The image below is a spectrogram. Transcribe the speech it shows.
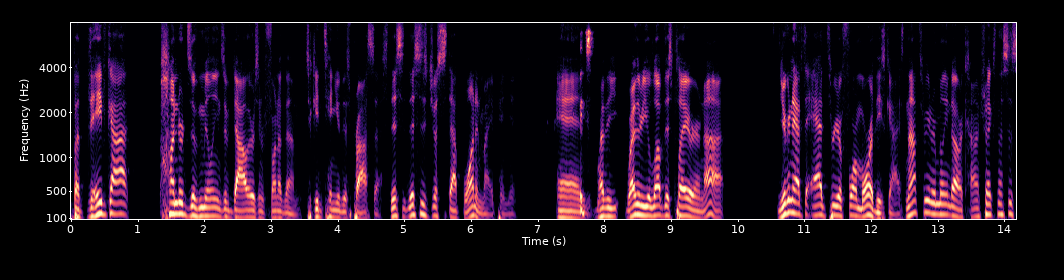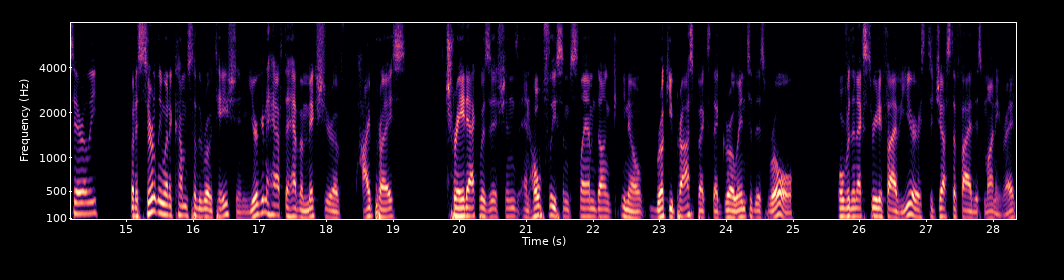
But they've got hundreds of millions of dollars in front of them to continue this process. This this is just step one, in my opinion. And it's, whether whether you love this player or not, you're going to have to add three or four more of these guys. Not $300 million contracts necessarily, but it's certainly when it comes to the rotation, you're going to have to have a mixture of high price, trade acquisitions, and hopefully some slam dunk, you know, rookie prospects that grow into this role over the next three to five years to justify this money, right?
